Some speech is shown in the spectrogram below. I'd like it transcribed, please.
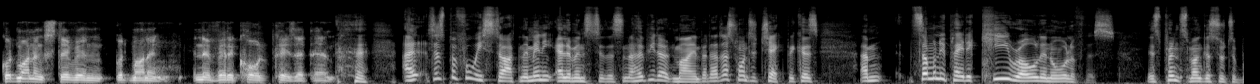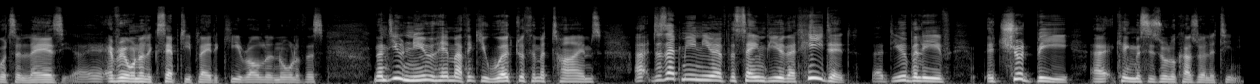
Good morning, Stephen. Good morning. In a very cold KZN. uh, just before we start, and there are many elements to this, and I hope you don't mind, but I just want to check because um, someone who played a key role in all of this is Prince Mangosuthu Buthelezi. Uh, everyone will accept he played a key role in all of this. And you knew him. I think you worked with him at times. Uh, does that mean you have the same view that he did? That you believe it should be uh, King Misuzulu Kazwelithini?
